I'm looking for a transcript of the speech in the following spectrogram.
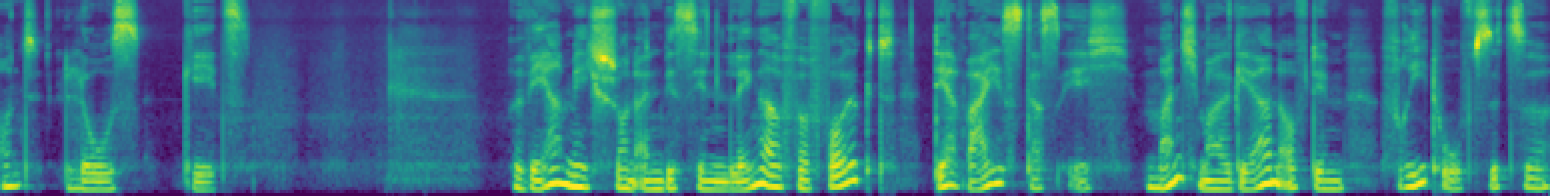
Und los geht's. Wer mich schon ein bisschen länger verfolgt, der weiß, dass ich manchmal gern auf dem Friedhof sitze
